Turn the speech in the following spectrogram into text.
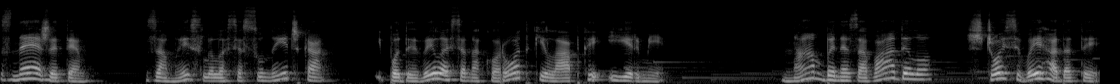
з нежитем? замислилася суничка і подивилася на короткі лапки Ірмі. Нам би не завадило щось вигадати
